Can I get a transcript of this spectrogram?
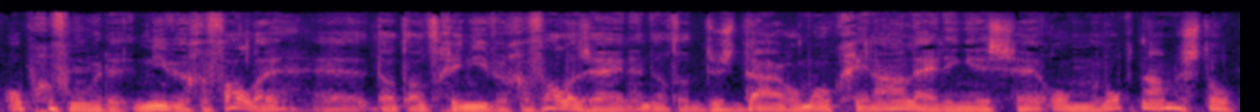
opgevoerde nieuwe gevallen, dat dat geen nieuwe gevallen zijn en dat er dus daarom ook geen aanleiding is om een opnamestop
